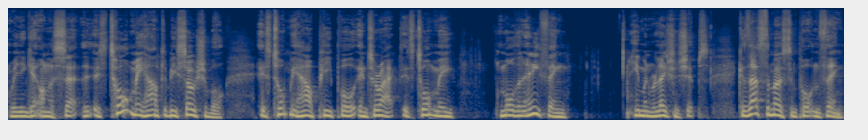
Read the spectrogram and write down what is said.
when you get on a set, it's taught me how to be sociable. It's taught me how people interact. It's taught me more than anything human relationships because that's the most important thing.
